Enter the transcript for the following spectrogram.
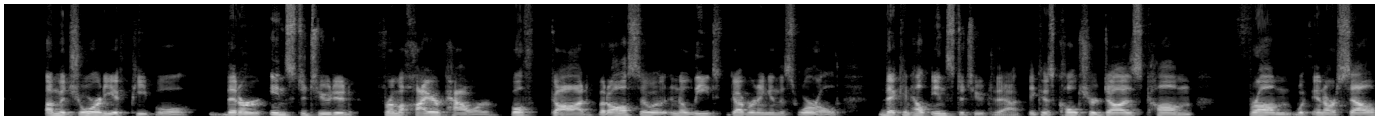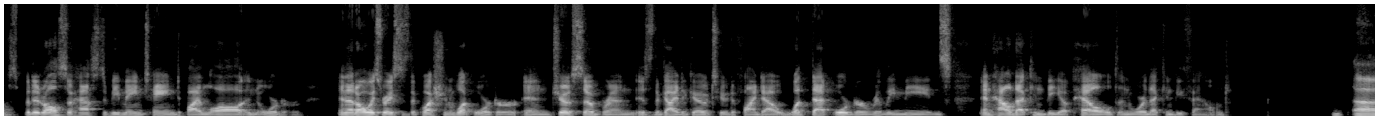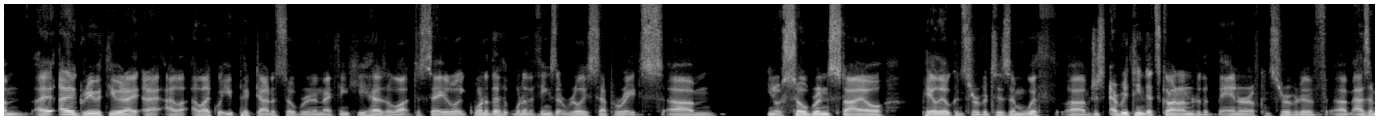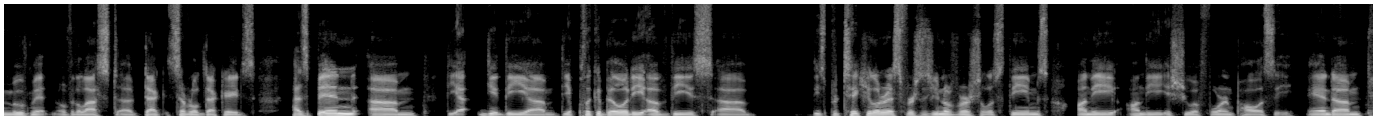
a majority of people that are instituted from a higher power, both God, but also an elite governing in this world that can help institute that because culture does come from within ourselves, but it also has to be maintained by law and order. And that always raises the question what order? And Joe Sobran is the guy to go to to find out what that order really means and how that can be upheld and where that can be found um I, I agree with you and I, I i like what you picked out of Sobran and i think he has a lot to say. Like one of the one of the things that really separates um you know Sobran style paleo conservatism with uh, just everything that's gone under the banner of conservative um, as a movement over the last uh, dec- several decades has been um the the the um the applicability of these uh these particularist versus universalist themes on the on the issue of foreign policy. And um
